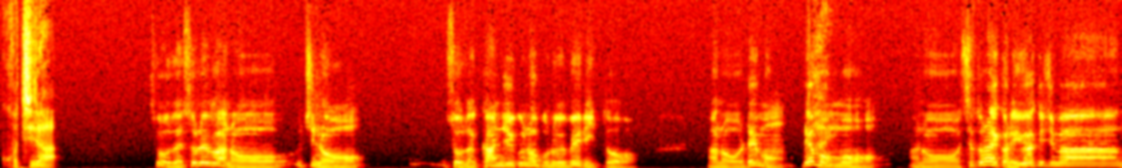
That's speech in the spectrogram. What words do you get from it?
こちらそうですね。それは、あの、うちの、そうですね、完熟のブルーベリーと、あの、レモン。レモンも、あの、瀬戸内海の岩木島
